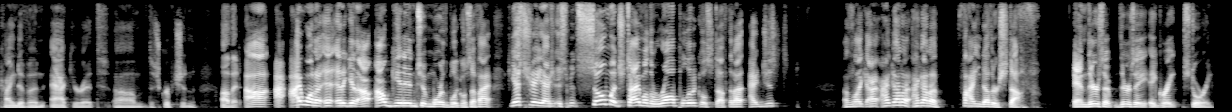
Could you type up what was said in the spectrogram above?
kind of an accurate um, description of it. Uh, I, I want to, and again, I'll, I'll, get into more of the political stuff. I yesterday I spent so much time on the raw political stuff that I, I just I was like, I, I gotta I gotta find other stuff. And there's a there's a, a great story.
